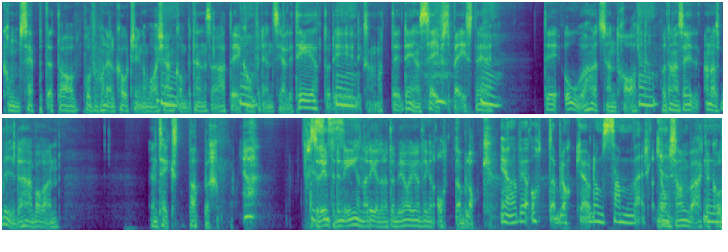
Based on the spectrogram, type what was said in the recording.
konceptet av professionell coaching och våra Mm. kärnkompetenser. Att det är konfidentialitet och det är, liksom, att det, det är en safe space. Det är, Mm. det är oerhört centralt. För att annars, annars blir det här bara en, en text på papper. Ja, Så det är inte den ena delen, utan vi har egentligen åtta block. ja, vi har åtta block och de samverkar. De samverkar, kors-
